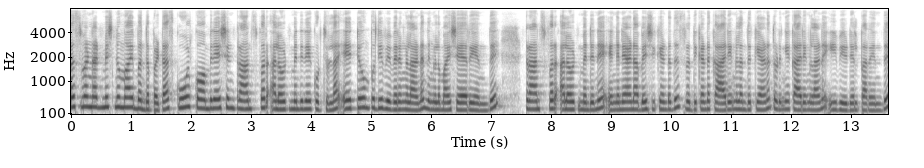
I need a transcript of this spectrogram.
പ്ലസ് വൺ അഡ്മിഷനുമായി ബന്ധപ്പെട്ട സ്കൂൾ കോമ്പിനേഷൻ ട്രാൻസ്ഫർ അലോട്ട്മെന്റിനെ കുറിച്ചുള്ള ഏറ്റവും പുതിയ വിവരങ്ങളാണ് നിങ്ങളുമായി ഷെയർ ചെയ്യുന്നത്. ട്രാൻസ്ഫർ അലോട്ട്മെന്റിന് എങ്ങനെയാണ് അപേക്ഷിക്കേണ്ടത്? ശ്രദ്ധിക്കേണ്ട കാര്യങ്ങൾ എന്തൊക്കെയാണ്? തുടങ്ങിയ കാര്യങ്ങളാണ് ഈ വീഡിയോയിൽ പറയുന്നത്.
